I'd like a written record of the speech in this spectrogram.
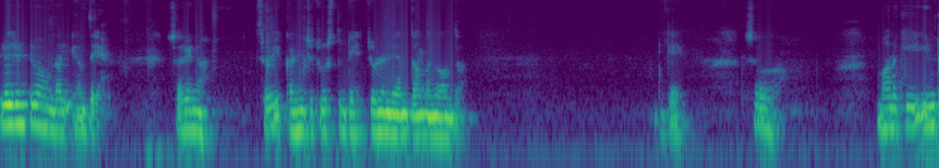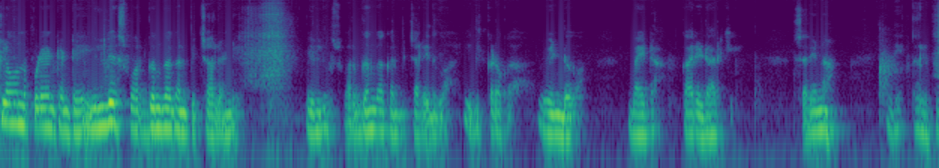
ప్లెజెంట్గా ఉండాలి అంతే. సరేనా? సో ఇక్కడి నుంచి చూస్తుంటే చూడండి ఎంత అందంగా ఉందో. ఓకే. సో మనకి ఇంట్లో ఉన్నప్పుడు ఏంటంటే ఇల్లే స్వర్గంగా కనిపించాలండి. ఇల్లు స్వర్గంగా కనిపించాలి. ఇదిగో ఇది ఇక్కడ ఒక విండో బయట కారిడార్కి. సరేనా? ఇది తలుపు.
